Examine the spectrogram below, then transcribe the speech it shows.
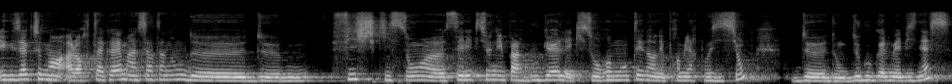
Exactement. Alors, tu as quand même un certain nombre de, de fiches qui sont euh, sélectionnées par Google et qui sont remontées dans les premières positions. De, Google My Business.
